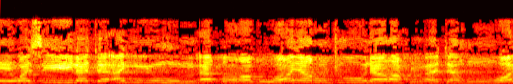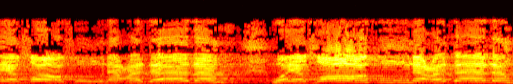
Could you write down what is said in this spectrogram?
الوسيلة أيهم أقرب ويرجون رحمته ويخافون عذابه ويخافون عذابه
